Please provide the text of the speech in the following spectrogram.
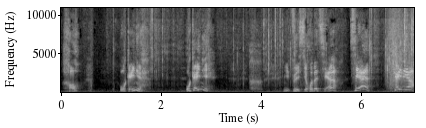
好，我给你，我给你，你最喜欢的钱，钱，给你啊！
